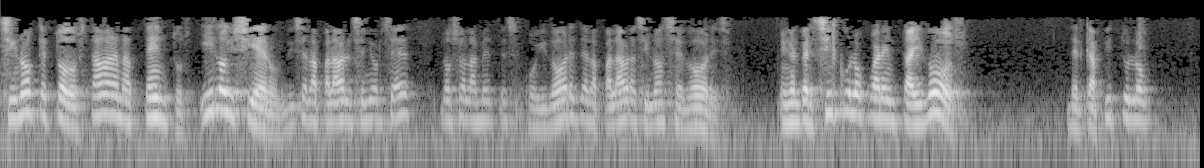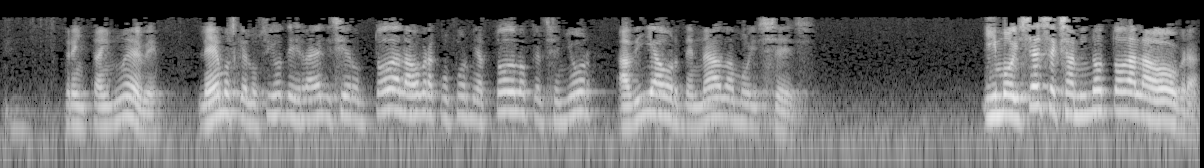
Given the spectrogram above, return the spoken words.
sino que todos estaban atentos y lo hicieron. Dice la palabra del Señor, sed no solamente oidores de la palabra, sino hacedores. En el versículo 42 del capítulo 39, leemos que los hijos de Israel hicieron toda la obra conforme a todo lo que el Señor había ordenado a Moisés. Y Moisés examinó toda la obra,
